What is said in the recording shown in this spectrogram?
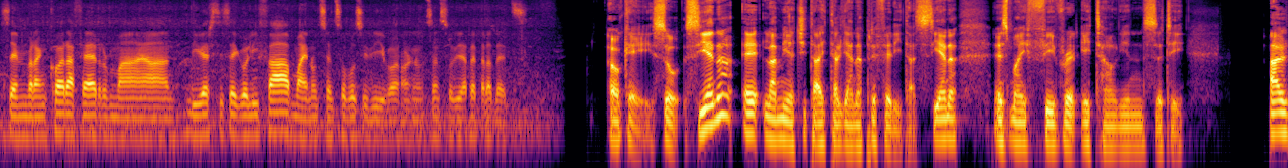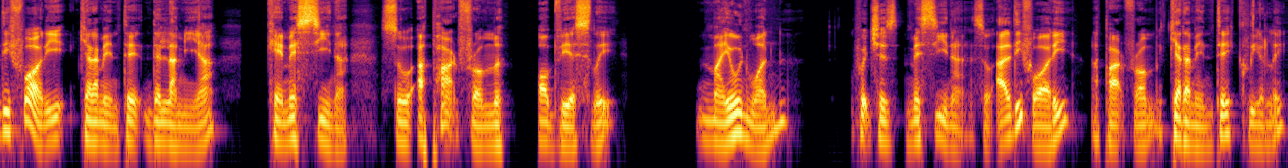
sembra ancora ferma diversi secoli fa, ma in un senso positivo, non in un senso di arretratezza. Okay, so Siena è la mia città italiana preferita. Siena is my favorite Italian city. Al di fuori, chiaramente, della mia, che è Messina. So apart from, obviously, my own one, which is Messina. So al di fuori, apart from, chiaramente, clearly,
